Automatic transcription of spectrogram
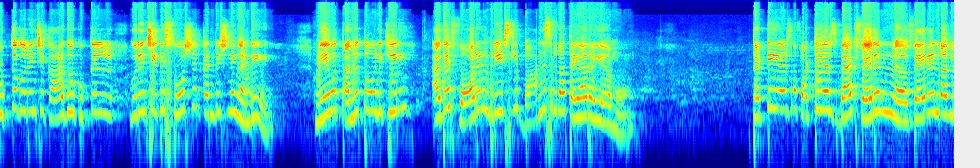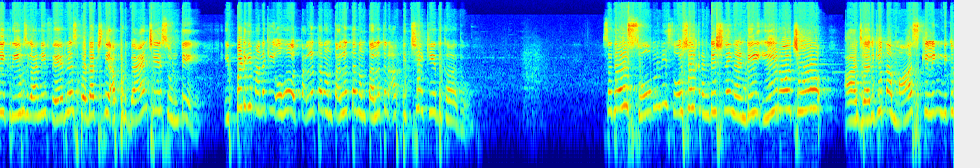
కుక్క గురించి కాదు కుక్కల గురించి ఇది సోషల్ కండిషనింగ్ అండి. మేము తల్లతోలికి అదే ఫారెన్ బ్రీడ్స్కి బానిసలా తయారయ్యాము. Thirty years forty years back fair and fair and lovely creams కానీ ఫేర్నెస్ ప్రొడక్ట్స్ని అప్పుడు బ్యాన్ చేసి ఉంటే ఇప్పటికీ మనకి ఓహో తల్లతనం తల్లతనం తల్లతనం ఆ పిచ్చి ఎక్కేది కాదు. So they are so many social conditioning అండి. ఈరోజు ఆ జరిగిన మాస్ కిల్లింగ్ మీకు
